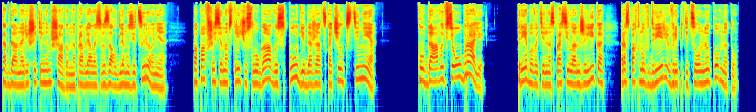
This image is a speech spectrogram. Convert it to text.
Когда она решительным шагом направлялась в зал для музицирования, попавшийся навстречу слуга в испуге даже отскочил к стене, «Куда вы все убрали?» Требовательно спросила Анжелика, распахнув дверь в репетиционную комнату.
